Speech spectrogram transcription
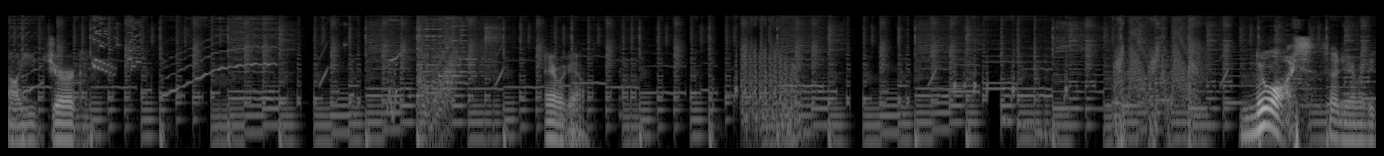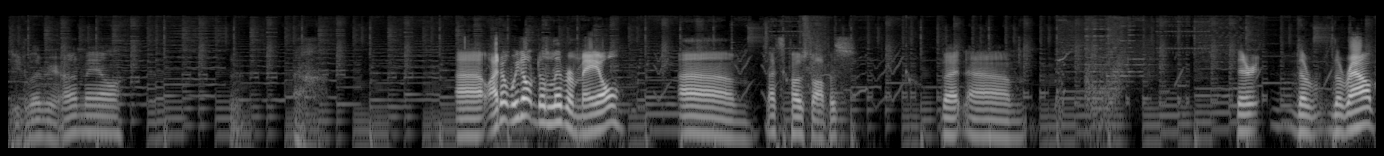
Oh, you jerk. There we go. Nice. So, Jeremy, did you deliver your own mail? Uh, I don't. We don't deliver mail. Um, that's the post office. But um, there, the the route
